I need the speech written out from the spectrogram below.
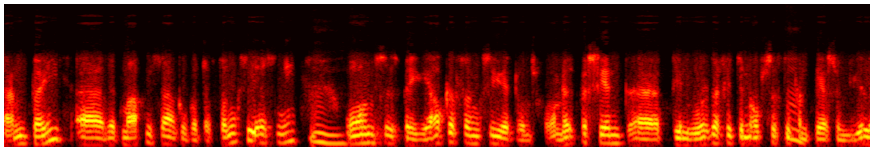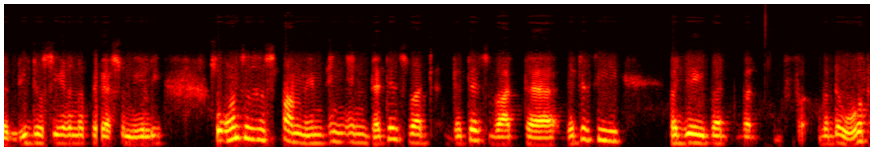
aan by. Uh dit maak nie saak of dit 'n funksie is nie. Mm. Ons is by elke funksie het ons 100% uh teenwoordigheid ten opsigte mm. van personeel en die doserende personeel. So ons is 'n span en en en dit is wat dit is wat uh dit is die wat jy wat wat wat die hoof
